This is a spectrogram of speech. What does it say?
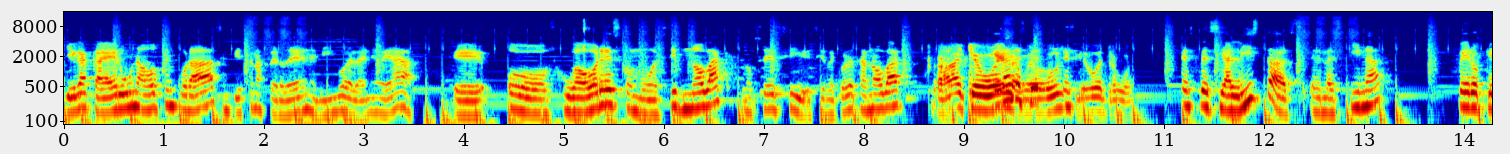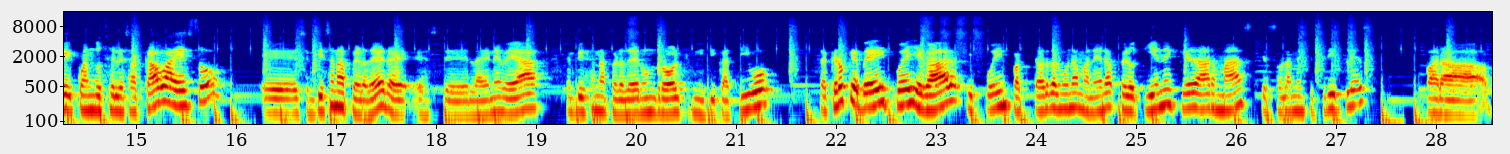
llega a caer una o dos temporadas, empiezan a perder en el limbo de la NBA. Eh, o jugadores como Steve Novak, no sé si, si recuerdas a Novak. Ay, qué bueno, qué Especialistas en la esquina, pero que cuando se les acaba eso, eh, se empiezan a perder eh, este, la NBA, empiezan a perder un rol significativo. O sea, creo que Bay puede llegar y puede impactar de alguna manera, pero tiene que dar más que solamente triples para,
